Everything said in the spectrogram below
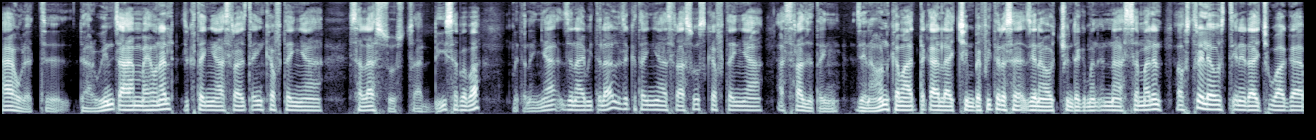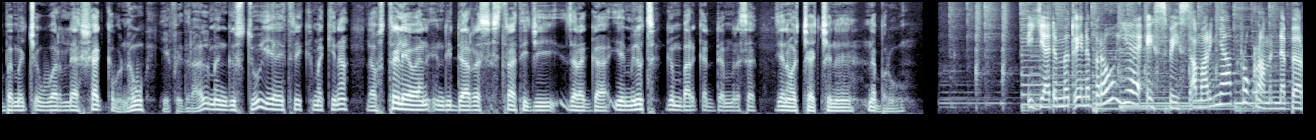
22። ዳርዊን ፀሐያማ ይሆናል። ዝቅተኛ 19 ከፍተኛ 33። አዲስ አበባ መጠነኛ ዝናብ ይጥላል። ዝቅተኛ 13 ከፍተኛ 19። ዜናውን ከማጠቃላችን በፊት ርዕሰ ዜናዎቹን ደግመን እናሰማለን። አውስትራሊያ ውስጥ የነዳጅ ዋጋ በመጪው ወር ሊያሻቅብ ነው። የፌዴራል መንግስቱ የኤሌክትሪክ መኪና ለአውስትራሊያውያን እንዲዳረስ ስትራቴጂ ዘረጋ። የሚሉት ግንባር ቀደም ርዕሰ ዜናዎቻችን ነበሩ። እያደመጡ የነበረው የኤስቢኤስ አማርኛ ፕሮግራምን ነበር።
